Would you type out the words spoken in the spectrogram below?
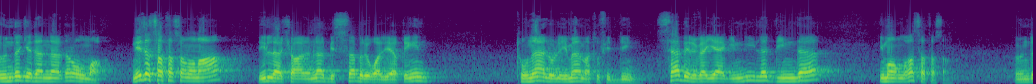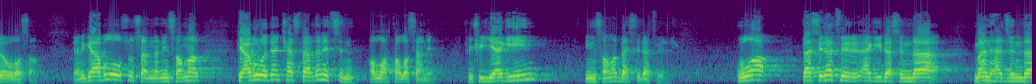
öndə gedənlərdən olmaq. Necə çatasan ona? Deyirlər ki, alimlər, bis səbri vəl yəqin tunəlul imamətu fid-din. Səbir və yəqinliklə dində imamlığa çatasan. Öndə olasan. Yəni qəbul olsun səndən insanlar qəbul edən kəslərdən etsin Allah Taala səni. Çünki yəqin insana bəsirət verir. Qula bəsirət verir əqidəsində, mənhəcində,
